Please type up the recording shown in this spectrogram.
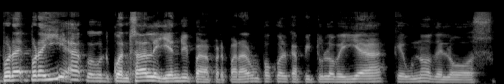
por, ahí, por ahí, ah, cuando estaba leyendo y para preparar un poco el capítulo, veía que uno de los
